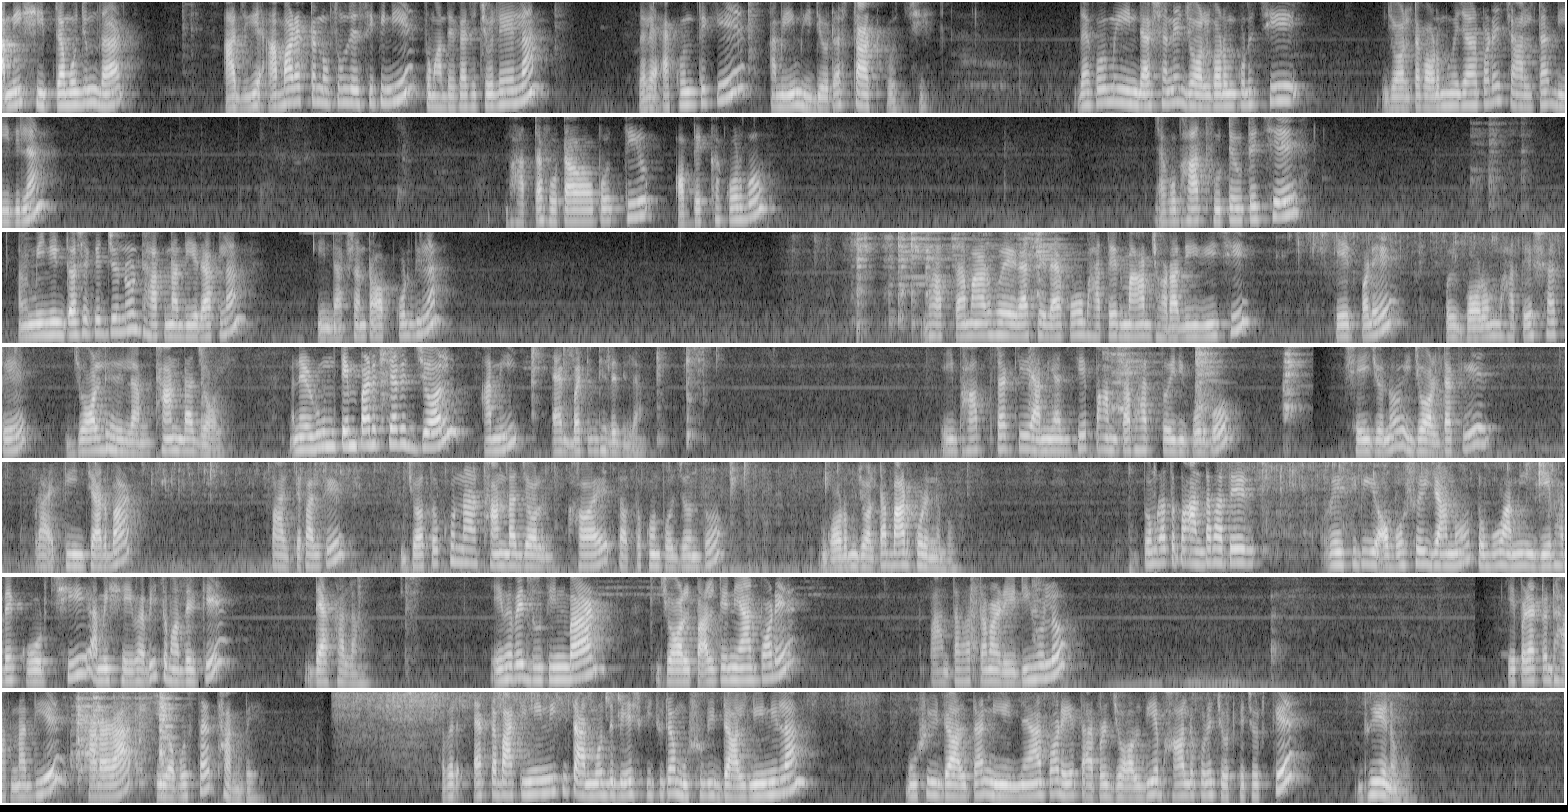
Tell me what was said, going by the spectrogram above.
আমি শিবরা মজুমদার। আজকে আবার একটা নতুন রেসিপি নিয়ে তোমাদের কাছে চলে এলাম। তাহলে এখন থেকে আমি ভিডিওটা স্টার্ট করছি। দেখো আমি ইন্ডাকশানে জল গরম করেছি। জলটা গরম হয়ে যাওয়ার পরে চালটা দিয়ে দিলাম। ভাতটা ফোটা অবধি অপেক্ষা করব। দেখো ভাত ফুটে উঠেছে। আমি মিনিট দশেকের জন্য ঢাকনা দিয়ে রাখলাম, ইন্ডাকশানটা অফ করে দিলাম। ভাতটা আমার হয়ে গেছে, দেখো ভাতের মার ঝরা দিয়ে দিয়েছি। এরপরে ওই গরম ভাতের সাথে জল ঢেলে দিলাম, ঠান্ডা জল। মানে রুম টেম্পারেচারের জল আমি এক বাটি ঢেলে দিলাম। এই ভাতটাকে আমি আজকে পান্তা ভাত তৈরি করব। সেই জন্য এই জলটাকে প্রায় তিন চারবার পাল্টে পাল্টে যতক্ষণ না ঠান্ডা জল হয় ততক্ষণ পর্যন্ত গরম জলটা বার করে নেব। তোমরা তো পান্তা ভাতের রেসিপি অবশ্যই জানো, তবু আমি যেভাবে করছি আমি সেইভাবেই তোমাদেরকে দেখালাম। এইভাবে দু তিনবার জল পাল্টে নেওয়ার পরে পান্তা ভাতটা আমার রেডি হলো। এরপরে একটা ঢাকনা দিয়ে সারা রাত এই অবস্থায় থাকবে। এবার একটা বাটি নিয়ে নিয়েছি, তার মধ্যে বেশ কিছুটা মুসুরির ডাল নিয়ে নিলাম। মুসুরির ডালটা নিয়ে নেওয়ার পরে তারপরে জল দিয়ে ভালো করে চটকে চটকে ধুয়ে নেব।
